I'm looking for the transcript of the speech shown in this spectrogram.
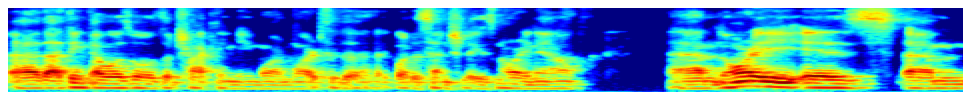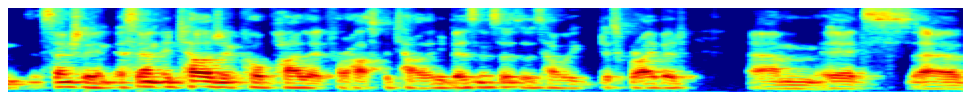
uh, I think that was what was attracting me more and more to the what essentially is Nory now. Um, Nory is um, essentially an, intelligent co-pilot for hospitality businesses, is how we describe it. Um, it's uh,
